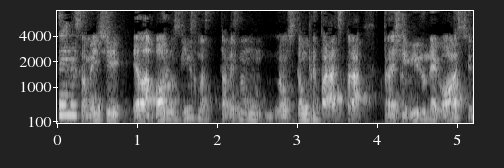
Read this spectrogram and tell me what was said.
sim. somente elaboram os vinhos, mas talvez não, não estão preparados para gerir o negócio.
